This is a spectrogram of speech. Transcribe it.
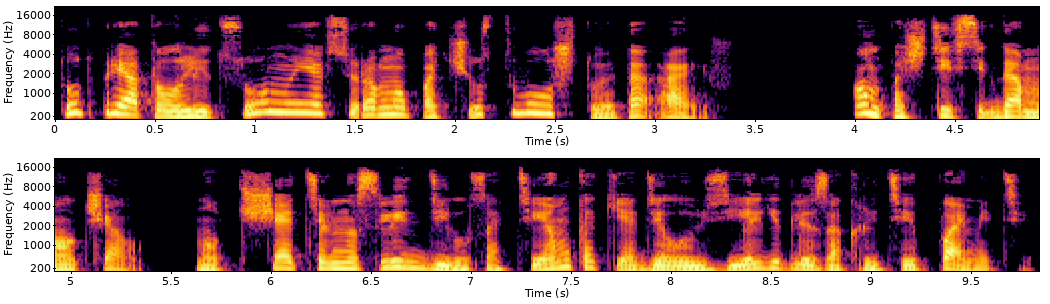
Тот прятал лицо, но я все равно почувствовал, что это Айв. Он почти всегда молчал, но тщательно следил за тем, как я делаю зелье для закрытия памяти.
